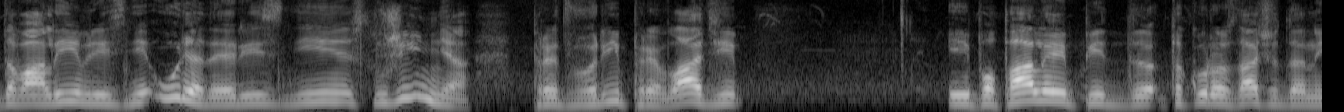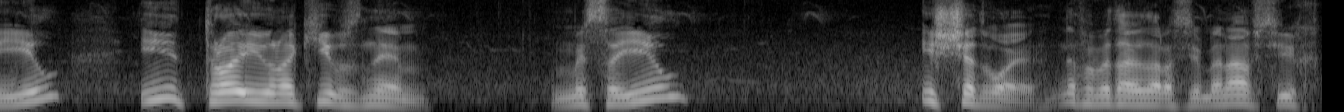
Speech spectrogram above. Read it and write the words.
давали їм різні уряди, різні служіння при дворі, при владі. І попали під таку роздачу Даниїл і троє юнаків з ним: Мисаїл і ще двоє. Не пам'ятаю зараз імена всіх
